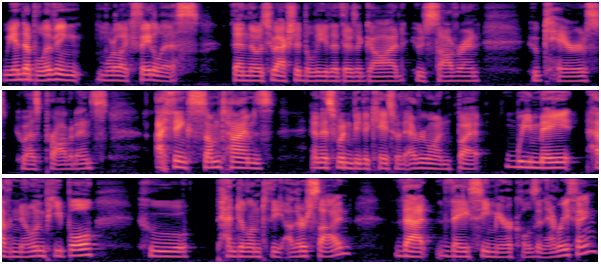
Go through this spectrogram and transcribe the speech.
we end up living more like fatalists than those who actually believe that there's a God who's sovereign, who cares, who has providence. I think sometimes, and this wouldn't be the case with everyone, but we may have known people who pendulum to the other side that they see miracles in everything.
